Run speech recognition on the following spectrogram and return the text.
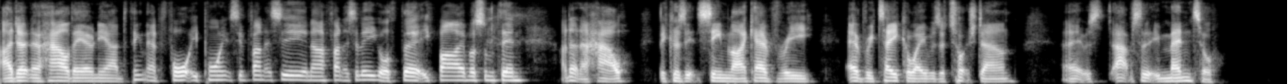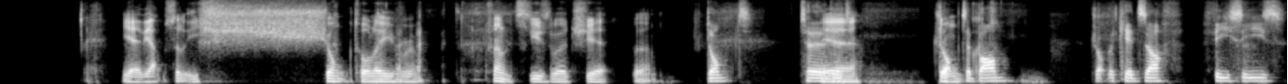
I don't know how they only had, I think they had 40 points in fantasy in our fantasy league or 35 or something. I don't know how because it seemed like every every takeaway was a touchdown. Uh, it was absolutely mental. Yeah, they absolutely shunked all over him. trying to use the word shit, but Dumped, turded, yeah, dropped a bomb, dropped the kids off, feces.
